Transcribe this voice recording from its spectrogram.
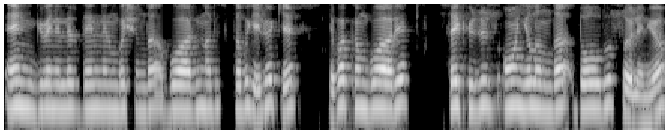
en güvenilir denilenin başında Buhari'nin hadis kitabı geliyor ki e bakın Buhari 810 yılında doğduğu söyleniyor.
